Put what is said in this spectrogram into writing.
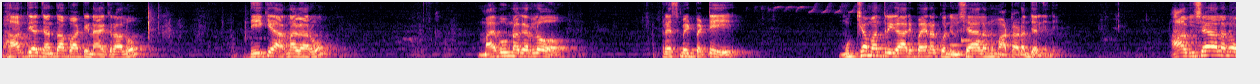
భారతీయ జనతా పార్టీ నాయకురాలు డికే అర్ణ గారు మహబూబ్ నగర్లో ప్రెస్ మీట్ పెట్టి ముఖ్యమంత్రి గారి పైన కొన్ని విషయాలను మాట్లాడడం జరిగింది. ఆ విషయాలను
